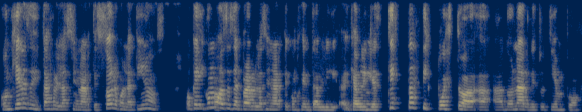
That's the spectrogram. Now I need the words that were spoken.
¿con quién necesitas relacionarte? ¿Solo con latinos? Ok, ¿cómo vas a hacer para relacionarte con gente que habla inglés? ¿Qué estás dispuesto a, donar de tu tiempo?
